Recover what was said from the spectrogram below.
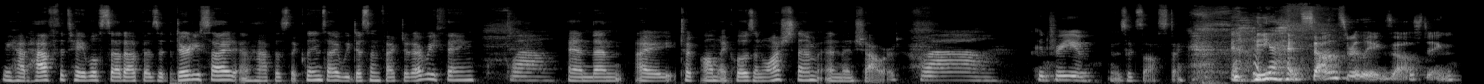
we had half the table set up as a dirty side and half as the clean side. We disinfected everything, wow. and then I took all my clothes and washed them, and then showered. Wow. Good for you. It was exhausting. yeah, it sounds really exhausting.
